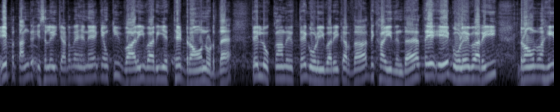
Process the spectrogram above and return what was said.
ਇਹ ਪਤੰਗ ਇਸ ਲਈ ਚੜ ਰਹੇ ਨੇ ਕਿਉਂਕਿ ਵਾਰੀ-ਵਾਰੀ ਇੱਥੇ ਡਰੋਨ ਉੱਡਦਾ ਹੈ ਤੇ ਲੋਕਾਂ ਦੇ ਉੱਤੇ ਗੋਲੀਬਾਰੀ ਕਰਦਾ ਦਿਖਾਈ ਦਿੰਦਾ ਹੈ ਤੇ ਇਹ ਗੋਲੀਬਾਰੀ ਡਰੋਨ ਰਾਹੀਂ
